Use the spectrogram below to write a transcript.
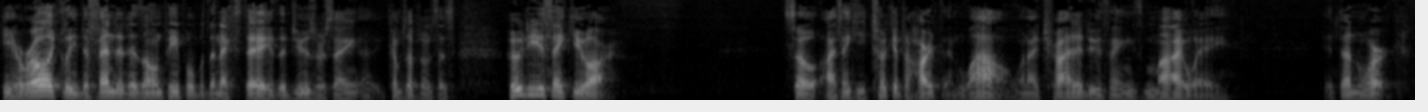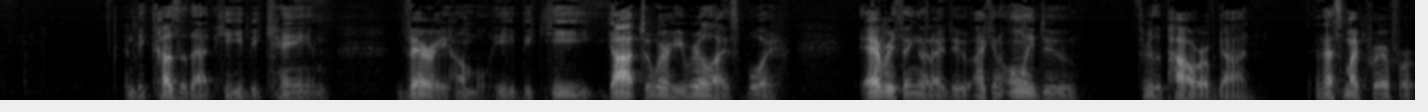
he heroically defended his own people, but the next day the Jews were saying, uh, comes up to him and says, Who do you think you are? So I think he took it to heart then. Wow, when I try to do things my way, it doesn't work. And because of that, he became very humble. He, be, he got to where he realized, boy, everything that I do, I can only do through the power of God. And that's my prayer for,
